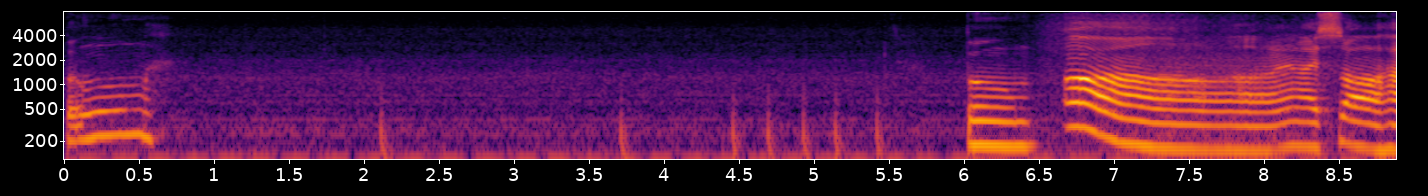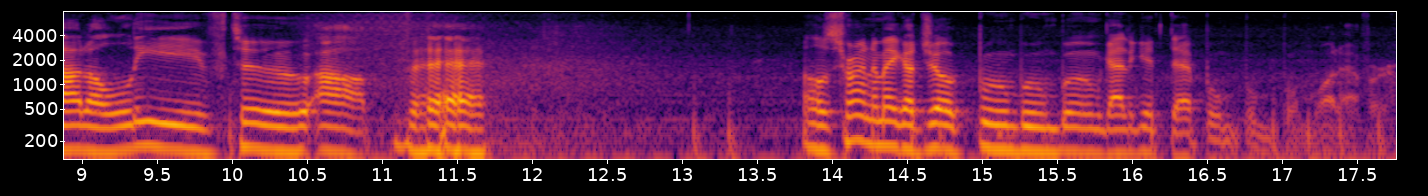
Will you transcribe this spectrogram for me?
Boom. Boom. Oh, and I saw how to leave too. Up there. I was trying to make a joke. Boom, boom, boom. Gotta get that. Boom, boom, boom. Whatever.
